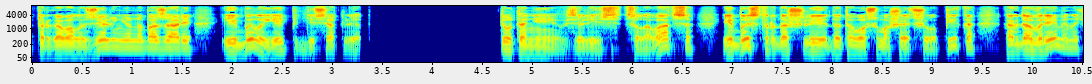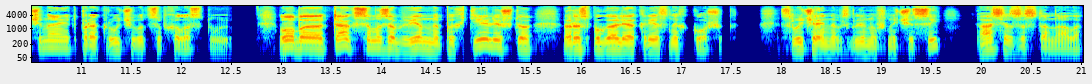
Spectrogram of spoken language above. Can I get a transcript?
торговала зеленью на базаре, и было ей пятьдесят лет. Тут они взялись целоваться и быстро дошли до того сумасшедшего пика, когда время начинает прокручиваться в холостую. Оба так самозабвенно пыхтели, что распугали окрестных кошек. Случайно взглянув на часы, Ася застонала.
